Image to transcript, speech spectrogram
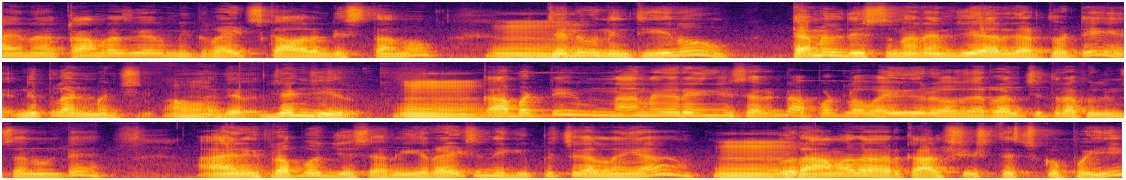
ఆయన కామరాజ్ గారు మీకు రైట్స్ కావాలంటే ఇస్తాను. తెలుగు నేను తీను తమిళ్ తీస్తున్నాను ఎంజీఆర్ గారితో నిప్పులాంటి మనిషి. అదే జంజీర్. కాబట్టి నాన్నగారు ఏం చేశారంటే అప్పట్లో వైవీరావు గారు రవిచిత్ర ఫిల్మ్స్ అని ఉంటే ఆయనకి ప్రపోజ్ చేశారు ఈ రైట్స్ నీకు ఇప్పించగలనయ్యా. నువ్వు రామారావు గారు కాల్ షీట్స్ తెచ్చుకోపోయి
